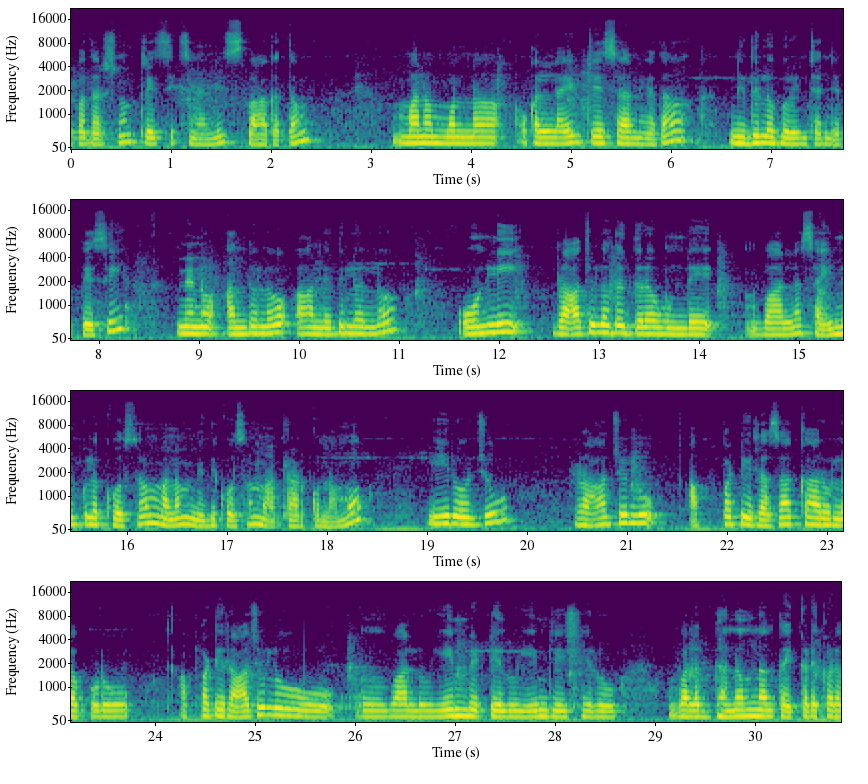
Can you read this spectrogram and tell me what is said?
ప్రదర్శనం three six nine స్వాగతం. మనం మొన్న ఒక లైవ్ చేశాను కదా నిధుల గురించి అని చెప్పేసి. నేను అందులో ఆ నిధులలో ఓన్లీ రాజుల దగ్గర ఉండే వాళ్ళ సైనికుల కోసం మనం నిధి కోసం మాట్లాడుకున్నాము. ఈరోజు రాజులు అప్పటి రజాకారులప్పుడు అప్పటి రాజులు వాళ్ళు ఏం పెట్టారు ఏం చేశారు వాళ్ళ ధనంనంతా ఎక్కడెక్కడ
